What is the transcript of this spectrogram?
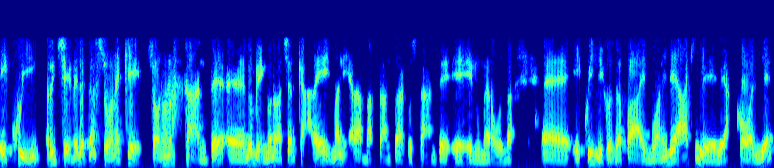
e qui riceve le persone che, ciononostante, eh, lo vengono a cercare in maniera abbastanza costante e, e numerosa. Eh, e quindi cosa fa il buon Ideaki? Le, le accoglie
